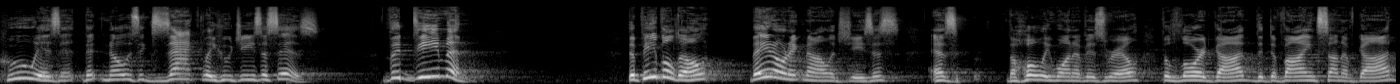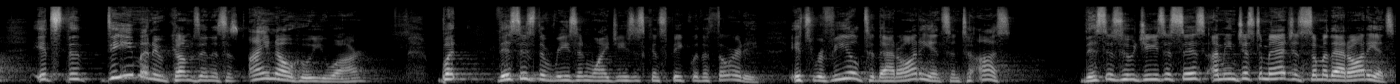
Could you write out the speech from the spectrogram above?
who is it that knows exactly who Jesus is? The demon. The people don't. They don't acknowledge Jesus as the Holy One of Israel, the Lord God, the divine Son of God. It's the demon who comes in and says, I know who you are. But this is the reason why Jesus can speak with authority. It's revealed to that audience and to us. This is who Jesus is. I mean, just imagine some of that audience.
